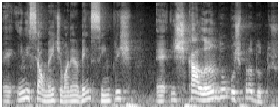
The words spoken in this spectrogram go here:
é, inicialmente, de maneira bem simples, é, escalando os produtos.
